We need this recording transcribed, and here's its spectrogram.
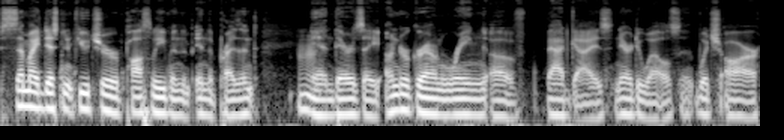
semi-distant future, possibly even in the present, Mhm. and there's a underground ring of bad guys, ne'er do wells, which are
